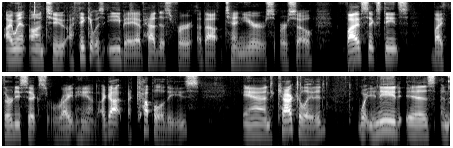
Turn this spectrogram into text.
I went on to, I think it was eBay, I've had this for about 10 years or so, 5 16ths by 36 right hand. I got a couple of these and calculated what you need is an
